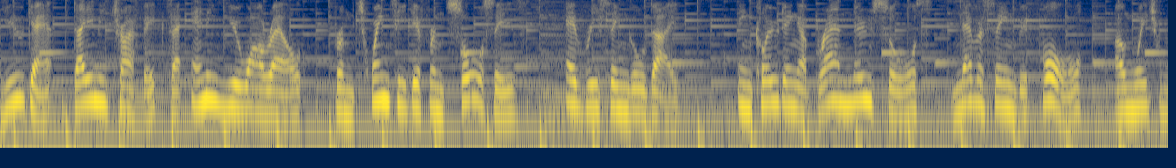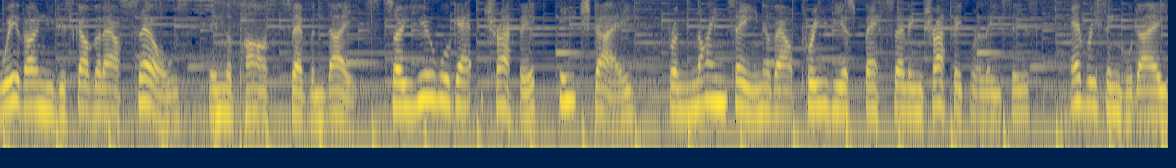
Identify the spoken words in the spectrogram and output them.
you get daily traffic to any URL from 20 different sources every single day, including a brand new source never seen before and which we've only discovered ourselves in the past seven days. So you will get traffic each day from 19 of our previous best selling traffic releases every single day,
